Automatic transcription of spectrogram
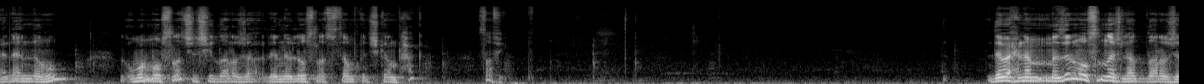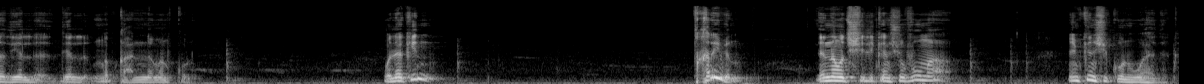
معناه أنه الأمور ما وصلتش لشي درجة لأنه لو وصلت حتى ما كنتش كنضحك. صافي. دابا حنا مازال ما وصلناش لهاد الدرجة ديال ديال ما بقى عندنا ما نقولوا ولكن تقريبا لأنه هذا الشيء اللي كنشوفو ما يمكنش يكون هو هذاك.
